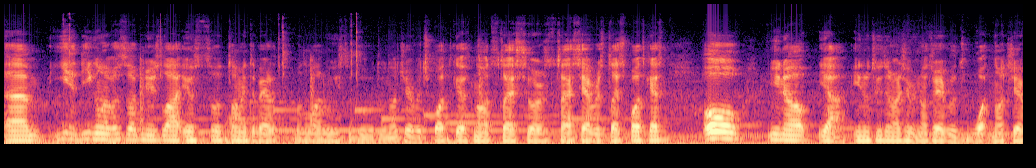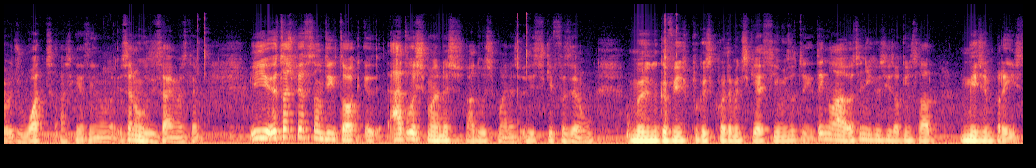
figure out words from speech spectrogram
Um, yeah, digam as vossas opiniões lá, eu sou totalmente aberto. Mandam lá no Insta do, do Not Average Podcast, not slash your slash average slash podcast. Ou, you know, yeah, e no Twitter Not, not Average What, Not Average What, acho que é assim, eu já não uso isso há mais tempo. E eu estou a esperar fazer um TikTok, há duas semanas, há duas semanas, eu disse que ia fazer um, mas nunca fiz porque eu completamente esqueci, mas eu tenho, lá, eu tenho aqui o TikTok instalado mesmo para isso,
